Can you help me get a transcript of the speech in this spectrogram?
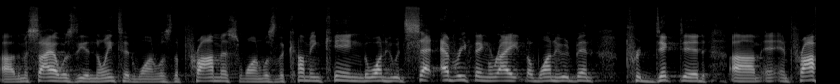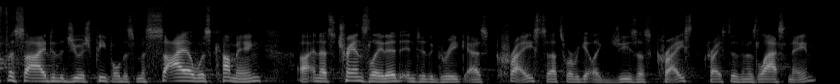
Uh, the Messiah was the anointed one, was the promised one, was the coming king, the one who had set everything right, the one who had been predicted um, and, and, prophesied to the Jewish people. This Messiah was coming, uh, and that's translated into the Greek as Christ. So that's where we get like Jesus Christ. Christ isn't his last name,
